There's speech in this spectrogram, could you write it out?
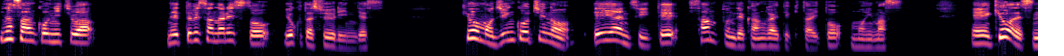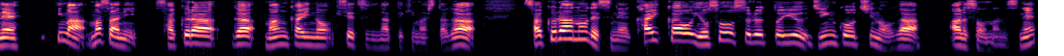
皆さん、こんにちは。ネットベースアナリスト、横田修林です。今日も人工知能 AI について3分で考えていきたいと思います。えー、今日はですね、今まさに桜が満開の季節になってきましたが、桜のですね、開花を予想するという人工知能があるそうなんですね。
